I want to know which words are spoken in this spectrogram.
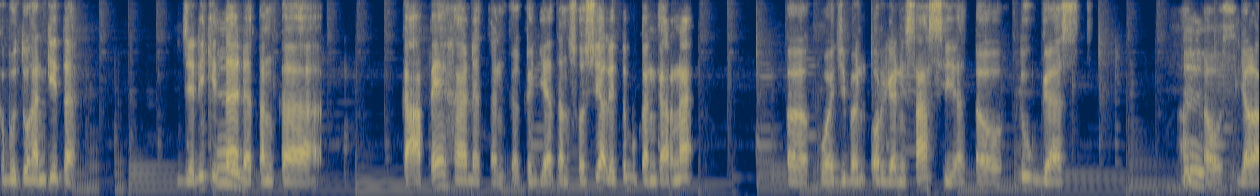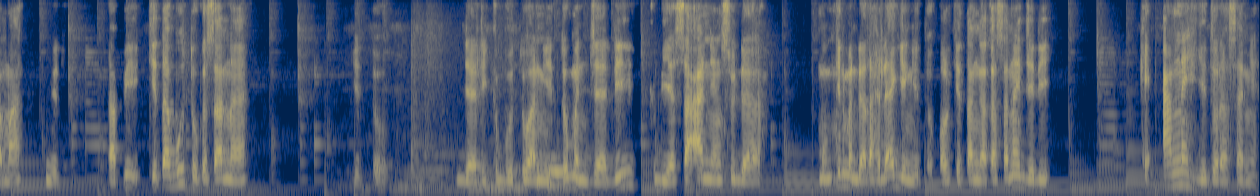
kebutuhan kita. Jadi kita hmm. datang ke ke APH, datang ke kegiatan sosial itu bukan karena uh, kewajiban organisasi atau tugas hmm. atau segala macam gitu. Tapi kita butuh ke sana gitu. Jadi kebutuhan hmm. itu menjadi kebiasaan yang sudah mungkin mendarah daging gitu. Kalau kita nggak ke sana jadi kayak aneh gitu rasanya.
